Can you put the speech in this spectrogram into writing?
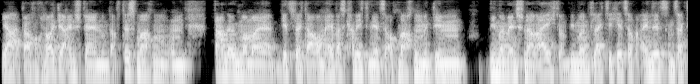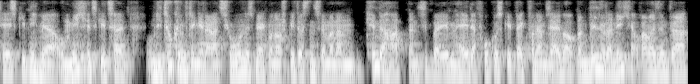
ja, darf auch Leute einstellen und darf das machen und dann irgendwann mal geht es vielleicht darum, hey, was kann ich denn jetzt auch machen mit dem, wie man Menschen erreicht und wie man vielleicht sich jetzt auch einsetzt und sagt, hey, es geht nicht mehr um mich, jetzt geht's halt um die zukünftigen Generationen. Das merkt man auch spätestens, wenn man dann Kinder hat, dann sieht man eben, hey, der Fokus geht weg von einem selber, ob man will oder nicht. Auf einmal sind da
